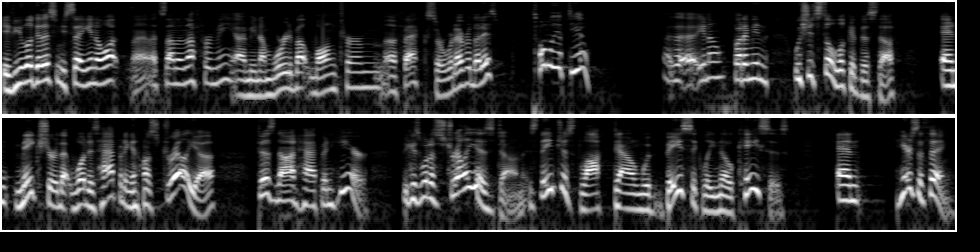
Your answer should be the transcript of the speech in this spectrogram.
If you look at this and you say, you know what, eh, that's not enough for me. I mean, I'm worried about long term effects or whatever that is, totally up to you. Uh, you know, but I mean, we should still look at this stuff and make sure that what is happening in Australia does not happen here. Because what Australia has done is they've just locked down with basically no cases. And here's the thing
